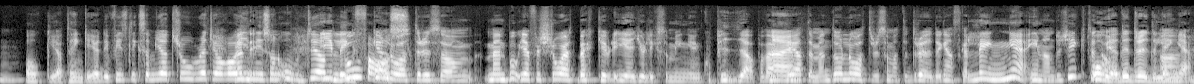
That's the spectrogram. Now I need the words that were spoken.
Mm. Och jag tänker, ja, det finns liksom, jag tror att jag var men inne i en sån odödlig fas. I boken fas. låter det som, men bo, jag förstår att böcker är ju liksom ingen kopia på verkligheten. Nej. Men då låter det som att det dröjde ganska länge innan du gick till Oh ja, det dröjde ja. länge.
